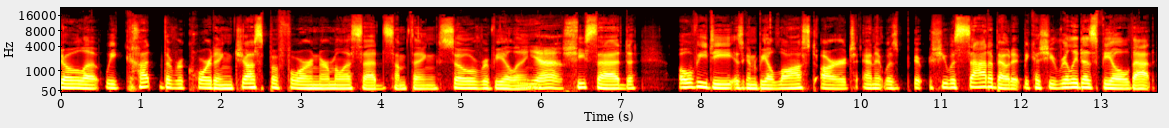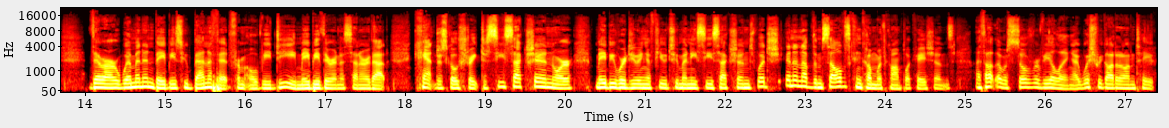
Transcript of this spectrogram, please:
Jola, we cut the recording just before Nirmala said something so revealing. Yes. She said, OVD is going to be a lost art, and it was it, she was sad about it because she really does feel that there are women and babies who benefit from OVD. Maybe they're in a center that can't just go straight to C-section, or maybe we're doing a few too many C-sections, which in and of themselves can come with complications. I thought that was so revealing. I wish we got it on tape.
